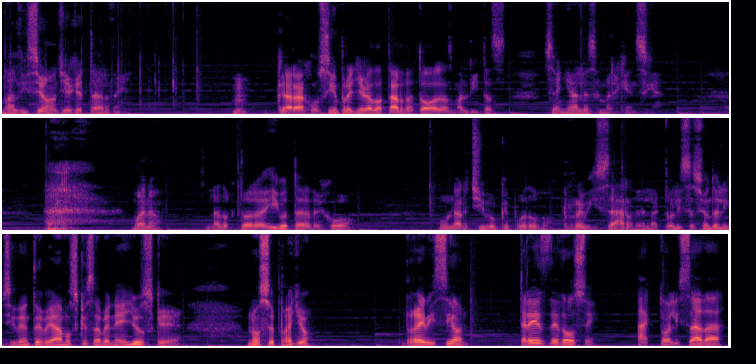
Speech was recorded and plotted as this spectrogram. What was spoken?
Maldición, llegué tarde. Hmm, carajo, siempre he llegado tarde a todas las malditas señales de emergencia. Ah, bueno, la doctora Igota dejó un archivo que puedo revisar de la actualización del incidente. Veamos qué saben ellos que no sepa yo. Revisión 3 de 12. Actualizada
